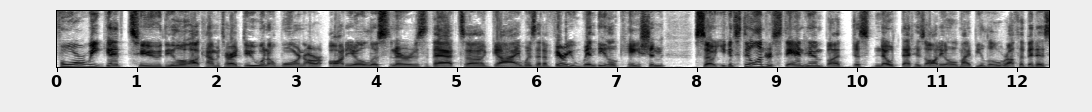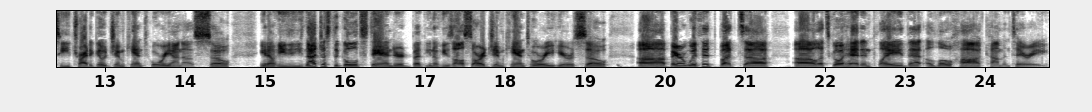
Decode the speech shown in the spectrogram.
Before we get to the Aloha commentary, I do want to warn our audio listeners that uh, Guy was at a very windy location. So you can still understand him, but just note that his audio might be a little rough a bit as he tried to go Jim Cantore on us. So, you know, he, he's not just the gold standard, but, you know, he's also our Jim Cantore here. So uh, bear with it, but uh, uh, let's go ahead and play that Aloha commentary.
